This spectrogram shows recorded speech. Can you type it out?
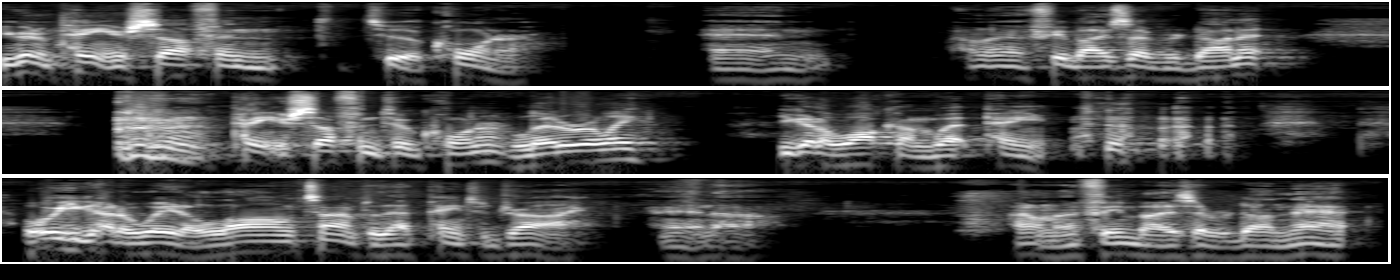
you're going to paint yourself into a corner. And I don't know if anybody's ever done it. paint yourself into a corner, literally you got to walk on wet paint, or you got to wait a long time for that paint to dry. And uh, I don't know if anybody's ever done that.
